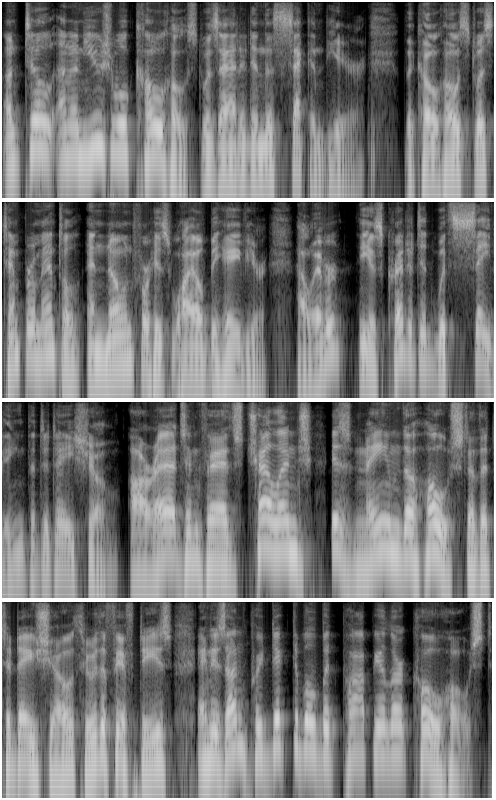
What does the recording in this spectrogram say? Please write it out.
until an unusual co-host was added in the second year. The co-host was temperamental and known for his wild behavior. However, he is credited with saving the Today Show. Our Ads and Fads challenge is name the host of the Today Show through the 50s and his unpredictable but popular co host.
